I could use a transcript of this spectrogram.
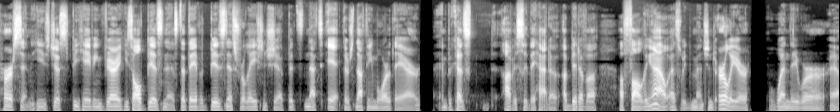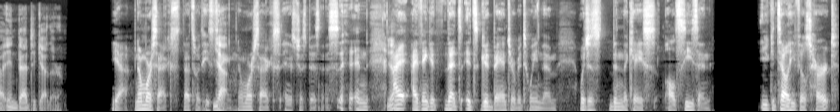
person. He's just behaving very he's all business, that they have a business relationship. It's and that's it. There's nothing more there. And because obviously they had a, a bit of a, a falling out, as we mentioned earlier, when they were uh, in bed together. Yeah, no more sex. That's what he's Yeah. saying. No more sex, and it's just business. and. I, I think it's that's it's good banter between them, which has been the case all season. You can tell he feels hurt,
